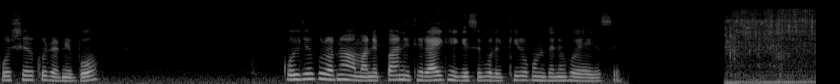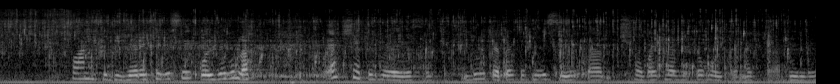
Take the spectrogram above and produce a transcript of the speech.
পরিষ্কার করে নেব। কলজাগুলো না মানে পানিতে রাইখে গেছে বলে কীরকম যেন হয়ে গেছে। পানিতে ভিজে রেখে গেছি, কলজাগুলো একসাথে হয়ে গেছে। দুটা প্যাকেট নিয়েছি তার সবাই খাবে তো হইতো না একটা নিলে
